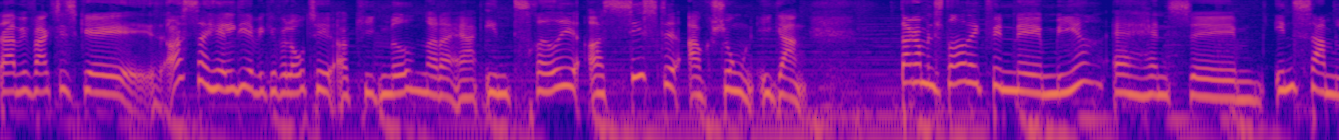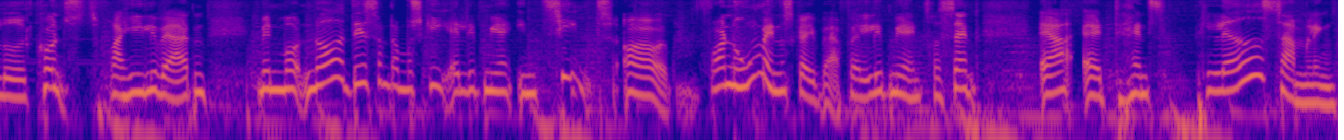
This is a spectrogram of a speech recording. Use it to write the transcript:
der er vi faktisk øh, også så heldige, at vi kan få lov til at kigge med, når der er en tredje og sidste auktion i gang. Der kan man stadigvæk finde øh, mere af hans øh, indsamlede kunst fra hele verden. Men må, noget af det, som der måske er lidt mere intimt, og for nogle mennesker i hvert fald lidt mere interessant, er, at hans pladesamling,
